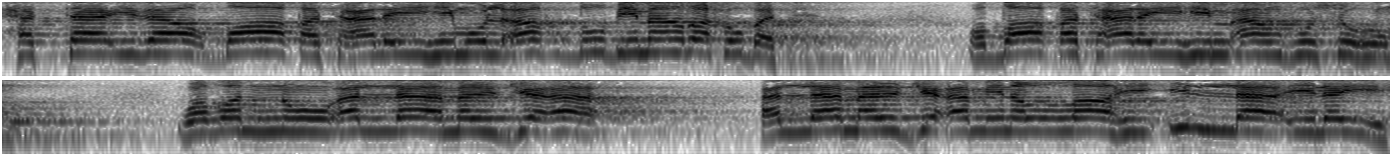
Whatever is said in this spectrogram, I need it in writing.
حتى إذا ضاقت عليهم الأرض بما رحبت وضاقت عليهم أنفسهم وظنوا أن لا ملجأ أن لا ملجأ من الله إلا إليه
